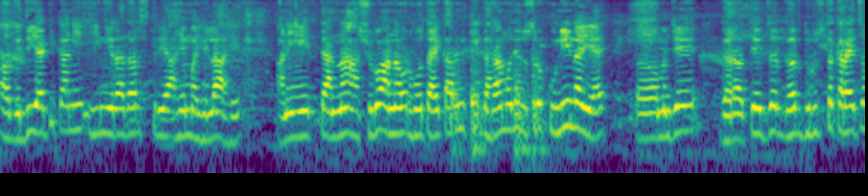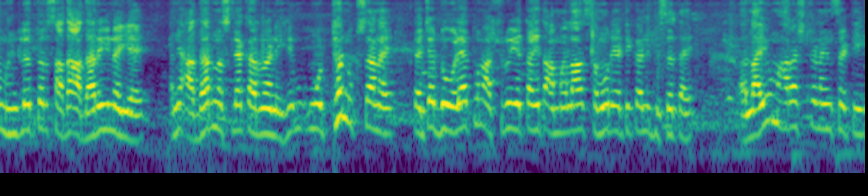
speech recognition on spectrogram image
अगदी या ठिकाणी ही निराधार स्त्री आहे महिला आहे. आणि त्यांना अश्रू अनावर होत आहे कारण की घरामध्ये दुसरं कुणी नाही आहे. म्हणजे घरा ते जर घर दुरुस्त करायचं म्हटलं तर साधा आधारही नाही आहे. आणि आधार नसल्या कारणाने हे मोठं नुकसान आहे. त्यांच्या डोळ्यातून अश्रू येत आहेत आम्हाला समोर या ठिकाणी दिसत आहे. लाईव्ह महाराष्ट्र नाईनसाठी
